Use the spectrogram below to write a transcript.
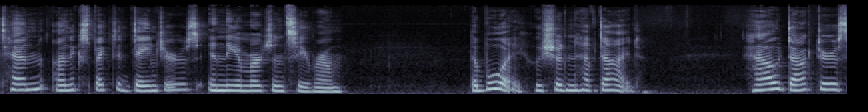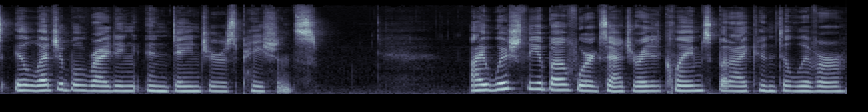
10 Unexpected Dangers in the Emergency Room, The Boy Who Shouldn't Have Died, how Doctors' Illegible Writing Endangers Patients. I wish the above were exaggerated claims, but I can deliver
